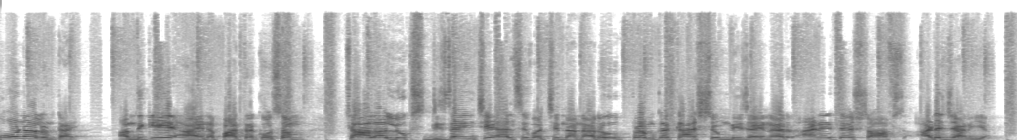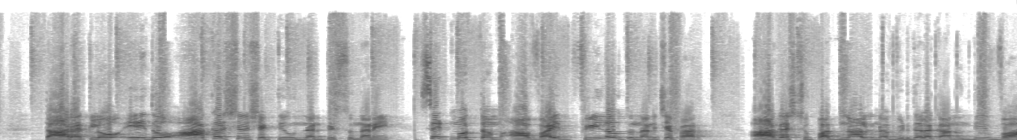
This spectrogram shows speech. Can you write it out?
కోణాలుంటాయి. అందుకే ఆయన పాత్ర కోసం చాలా లుక్స్ డిజైన్ చేయాల్సి వచ్చిందన్నారు ప్రముఖ కాస్ట్యూమ్ డిజైనర్ అనేత షాఫ్స్ అడజానియా. తారక్లో ఏదో ఆకర్షణ శక్తి ఉందనిపిస్తుందని సెట్ మొత్తం ఆ వైబ్ ఫీల్ అవుతుందని చెప్పారు. ఆగస్టు పద్నాలుగున విడుదల కానుంది వా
